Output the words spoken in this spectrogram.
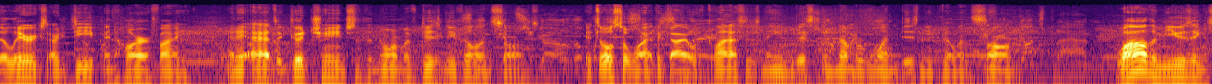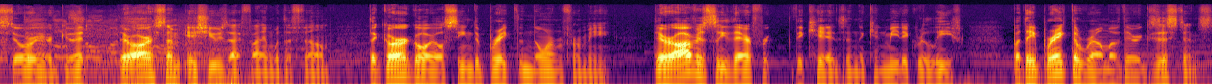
The lyrics are deep and horrifying, and it adds a good change to the norm of Disney villain songs. It's also why the guy with glasses named this the number one Disney villain song. While the music and story are good, there are some issues I find with the film. The gargoyles seem to break the norm for me. They are obviously there for the kids and the comedic relief, but they break the realm of their existence.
